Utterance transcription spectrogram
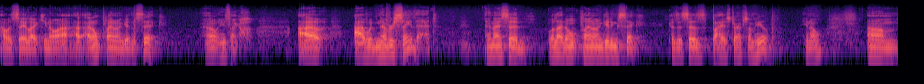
I would say, like, you know, I, I don't plan on getting sick. he's like, oh, I, I would never say that. And I said, well, I don't plan on getting sick because it says, by his stripes I'm healed, you know? Um,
